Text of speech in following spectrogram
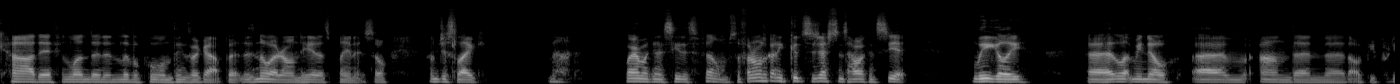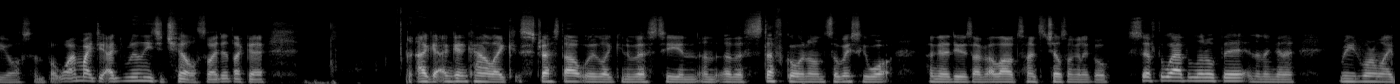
Cardiff and London and Liverpool and things like that, but there's nowhere around here that's playing it. So I'm just like, man, where am I going to see this film? So if anyone's got any good suggestions how I can see it legally, uh, let me know. Um, and then uh, that would be pretty awesome. But what I might do, I really need to chill. So I did like a I get I'm getting kind of like stressed out with like university and, and other stuff going on. So basically, what I'm gonna do is I've allowed time to chill. So I'm gonna go surf the web a little bit, and then I'm gonna read one of my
